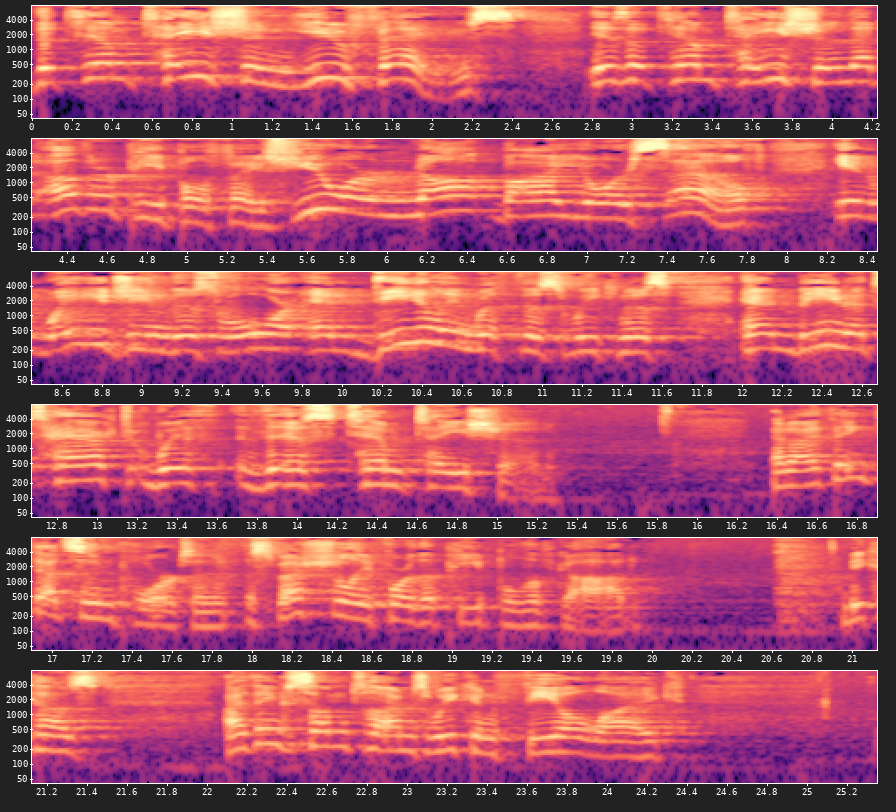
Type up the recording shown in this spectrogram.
The temptation you face is a temptation that other people face. You are not by yourself in waging this war and dealing with this weakness and being attacked with this temptation. And I think that's important, especially for the people of God, because I think sometimes we can feel like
